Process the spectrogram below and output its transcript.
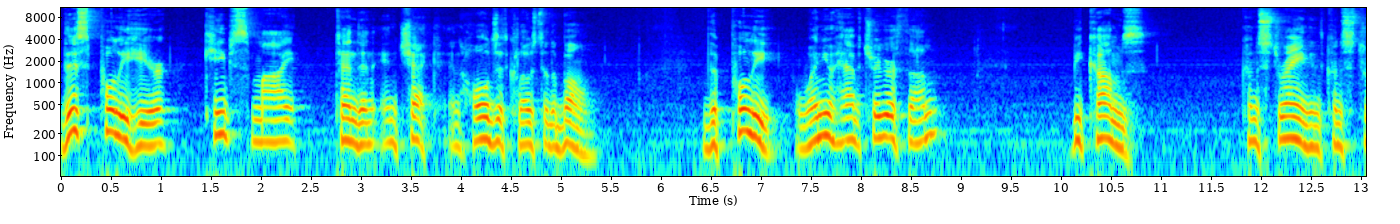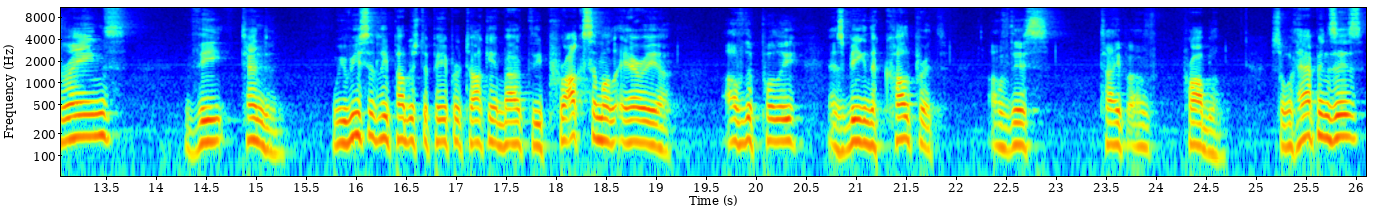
This pulley here keeps my tendon in check and holds it close to the bone. The pulley, when you have trigger thumb, becomes constrained and constrains the tendon. We recently published a paper talking about the proximal area of the pulley as being the culprit of this type of problem. So what happens is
